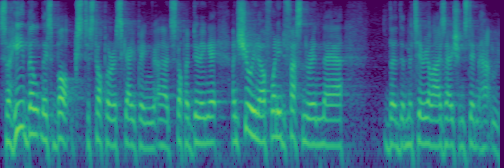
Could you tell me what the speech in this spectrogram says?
So he built this box to stop her escaping, uh, to stop her doing it. And sure enough, when he'd fastened her in there, the, the materializations didn't happen.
